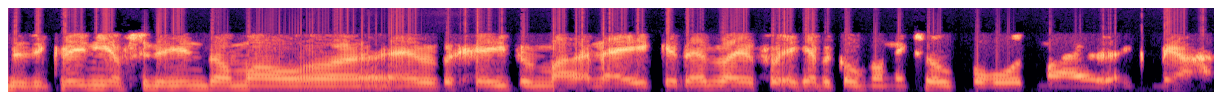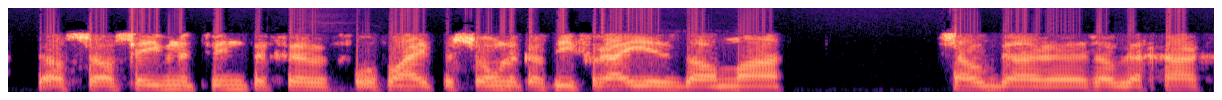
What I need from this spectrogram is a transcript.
dus ik weet niet of ze de hint allemaal uh, hebben begrepen. Maar nee, ik, daar hebben wij, ik heb ik ook nog niks over gehoord. Maar ik, ja, als, als 27 uh, voor mij persoonlijk, als die vrij is, dan uh, zou, ik daar, zou ik daar graag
